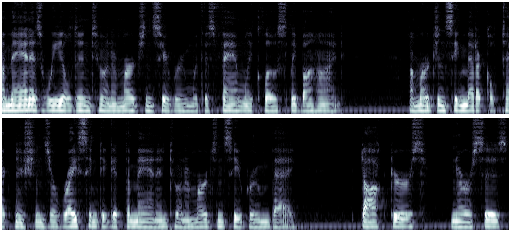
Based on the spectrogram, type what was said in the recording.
A man is wheeled into an emergency room with his family closely behind. Emergency medical technicians are racing to get the man into an emergency room bay. Doctors, nurses,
